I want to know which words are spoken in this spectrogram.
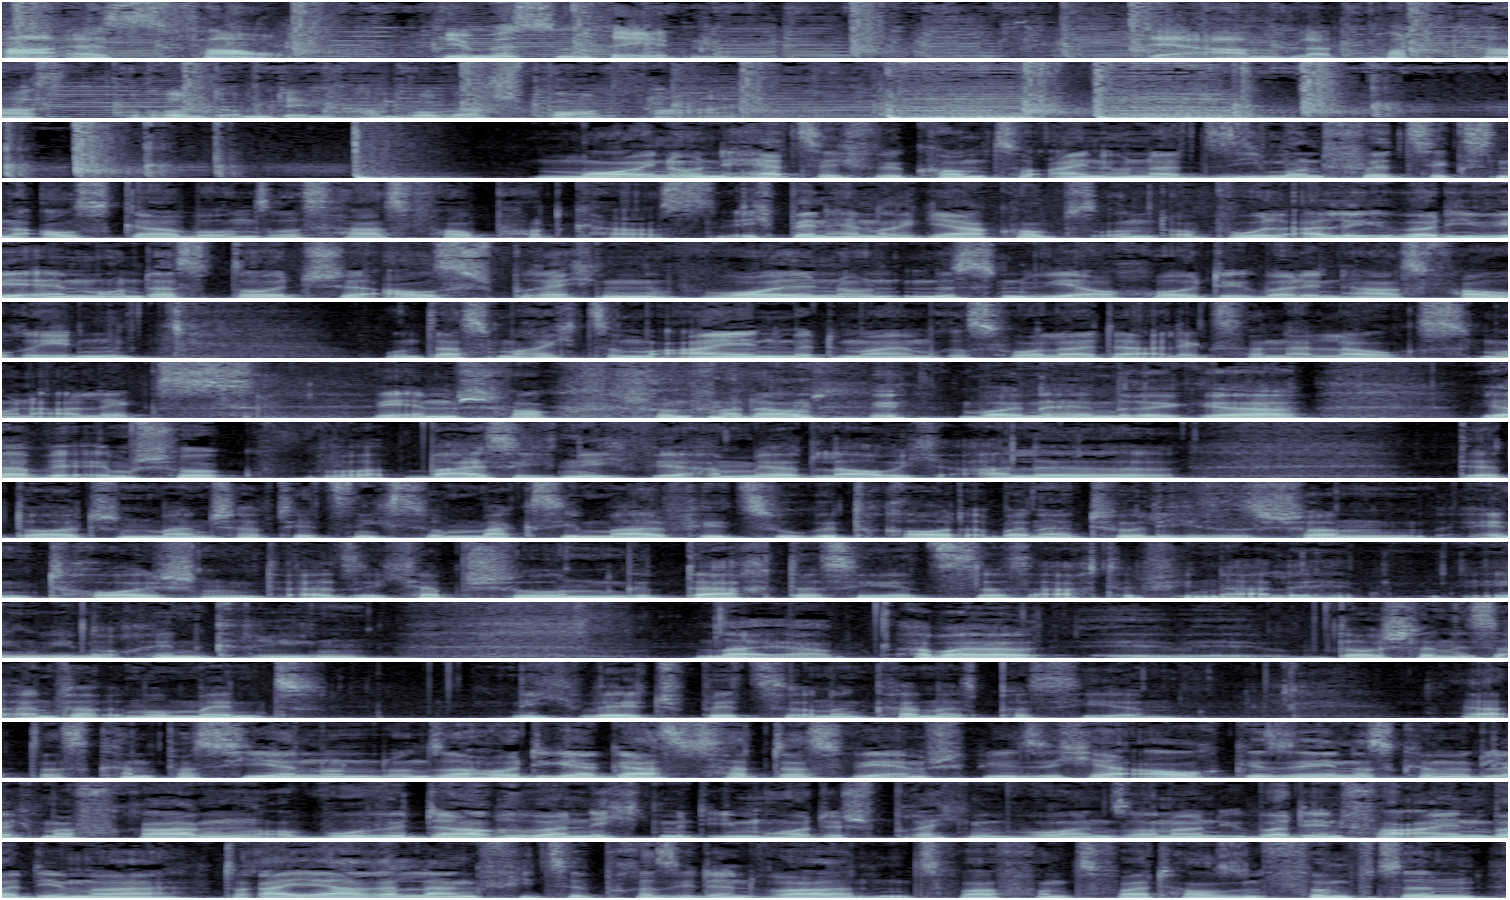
HSV. Wir müssen reden. Der Abendblatt Podcast rund um den Hamburger Sportverein. Moin und herzlich willkommen zur 147. Ausgabe unseres HSV-Podcasts. Ich bin Henrik Jakobs und obwohl alle über die WM und das Deutsche aussprechen wollen und müssen wir auch heute über den HSV reden. Und das mache ich zum einen mit meinem Ressortleiter Alexander Laux. Moin Alex. WM-Schock schon verdaut? Moin Henrik, ja. Ja, WM-Schock weiß ich nicht. Wir haben ja, glaube ich, alle der deutschen Mannschaft jetzt nicht so maximal viel zugetraut, aber natürlich ist es schon enttäuschend. Also ich habe schon gedacht, dass sie jetzt das Achtelfinale irgendwie noch hinkriegen. Naja, aber äh, Deutschland ist einfach im Moment nicht Weltspitze und dann kann das passieren. Ja, das kann passieren und unser heutiger Gast hat das WM-Spiel sicher auch gesehen. Das können wir gleich mal fragen, obwohl wir darüber nicht mit ihm heute sprechen wollen, sondern über den Verein, bei dem er drei Jahre lang Vizepräsident war, und zwar von 2015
